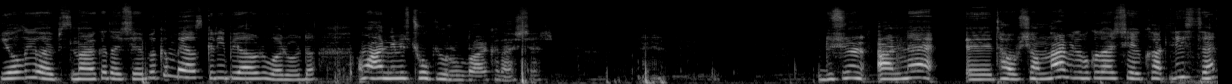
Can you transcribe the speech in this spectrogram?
Yalıyor hepsini arkadaşlar. Bakın beyaz gri bir yavru var orada. Ama annemiz çok yoruldu arkadaşlar. Düşünün anne e, tavşanlar bile bu kadar şefkatliyse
